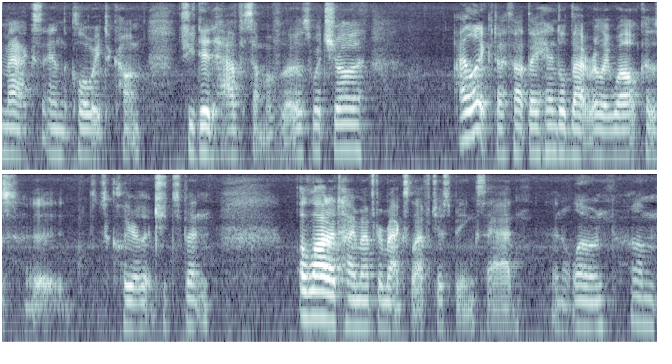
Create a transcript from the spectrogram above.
Max and the Chloe to come. She did have some of those, which uh, I liked. I thought they handled that really well because uh, it's clear that she'd spent a lot of time after Max left just being sad and alone, um,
